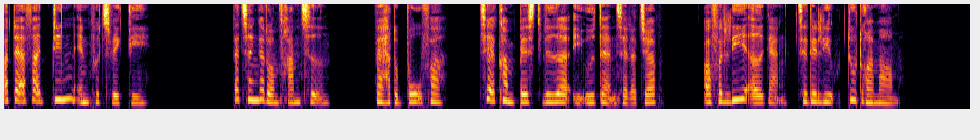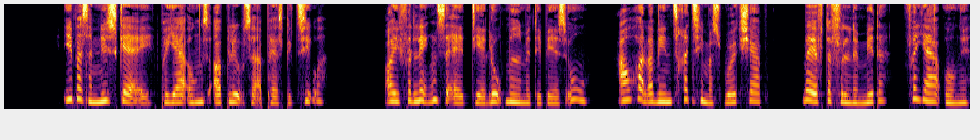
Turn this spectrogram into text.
og derfor er dine inputs vigtige. Hvad tænker du om fremtiden? Hvad har du brug for til at komme bedst videre i uddannelse eller job og få lige adgang til det liv, du drømmer om? Ibers er nysgerrig på jer unges oplevelser og perspektiver, og i forlængelse af et dialogmøde med DBSU afholder vi en 3 timers workshop med efterfølgende middag for jer unge.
